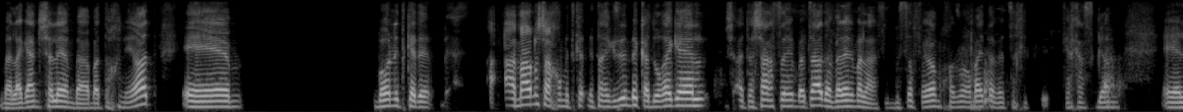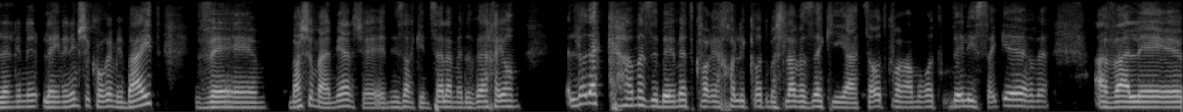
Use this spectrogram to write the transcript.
בלאגן שלם בתוכניות. אמ, בואו נתקדם. אמרנו שאנחנו מתרכזים בכדורגל, את השאר שמים בצד, אבל אין מה לעשות. בסוף היום חוזרים הביתה וצריך להתייחס גם אה, לעניינים שקורים מבית, ומשהו מעניין שניזר קינסלה מדווח היום, לא יודע כמה זה באמת כבר יכול לקרות בשלב הזה, כי ההצעות כבר אמורות די להיסגר, ו... אבל אה,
